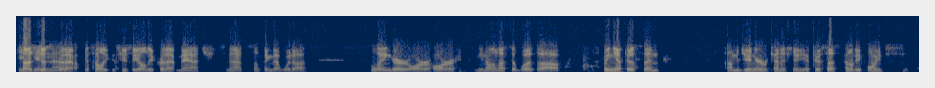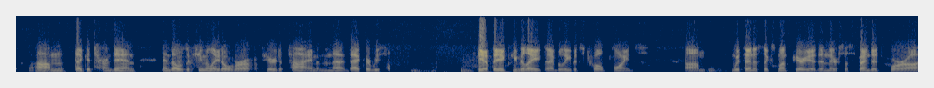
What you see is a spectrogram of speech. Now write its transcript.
he no, it's can, just for that. Uh, it's only it's usually only for that match. It's not something that would uh, linger or or you know unless it was. Uh, I mean, you have to send um, in junior tennis. You, know, you have to assess penalty points um, that get turned in, and those accumulate over a period of time, and then that that could result. Yeah, if they accumulate, I believe it's 12 points um, within a six-month period, then they're suspended for uh,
